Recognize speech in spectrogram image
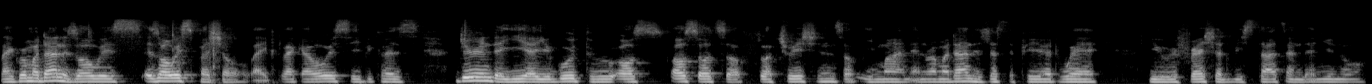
Like Ramadan is always is always special. Like like I always say, because during the year you go through all all sorts of fluctuations of iman, and Ramadan is just a period where you refresh and restart, and then you know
